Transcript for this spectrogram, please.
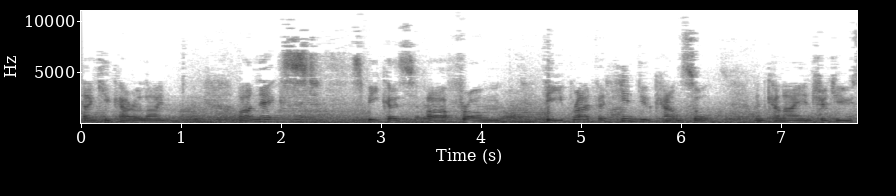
Thank you, Caroline. Our next speakers are from the Bradford Hindu Council, and can I introduce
